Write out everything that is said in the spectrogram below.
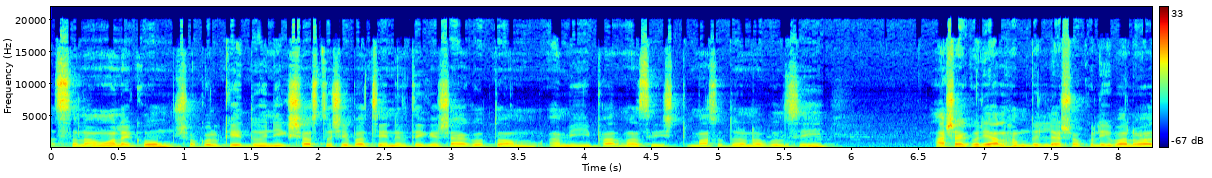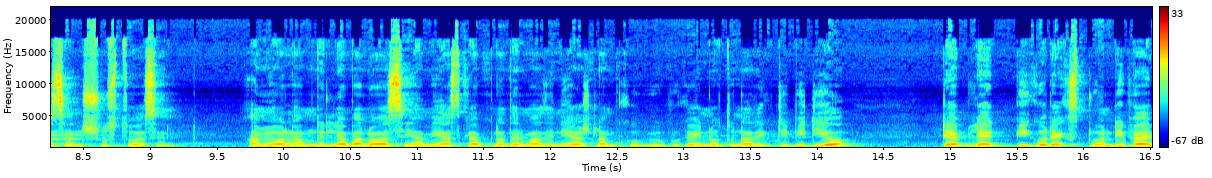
আসসালামু আলাইকুম। সকলকে দৈনিক স্বাস্থ্যসেবা চ্যানেল থেকে স্বাগতম। আমি ফার্মাসিস্ট মাসুদ রানা বলছি। আশা করি আলহামদুলিল্লাহ সকলেই ভালো আছেন, সুস্থ আছেন। আমি আলহামদুলিল্লাহ ভালো আছি। আমি আজকে আপনাদের মাঝে নিয়ে আসলাম খুবই উপকারী নতুন আরেকটি video. Tablet Vigor X twenty five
